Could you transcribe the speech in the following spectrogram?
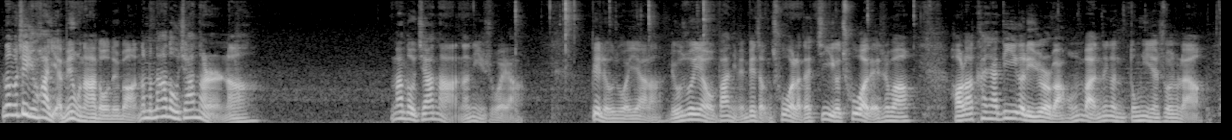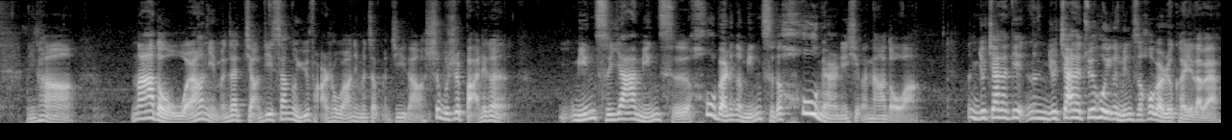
那么这句话也没有纳豆对吧？那么纳豆加哪儿呢纳豆加哪呢？你说呀？别留作业了，留作业我怕你们别整错了，再记一个错的是吧？好了，看一下第一个例句吧。我们把那个东西先说出来啊。你看啊纳豆我让你们在讲第三个语法的时候，我让你们怎么记的？是不是把这个？名词压名词后边那个名词的后面，你写个纳豆啊，那你就加在第，那你就加在最后一个名词后边就可以了呗。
